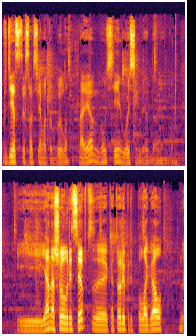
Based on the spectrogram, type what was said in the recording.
В детстве совсем это было. Наверное, ну, 7-8 лет, да, мне было. И я нашел рецепт, э, который предполагал э,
